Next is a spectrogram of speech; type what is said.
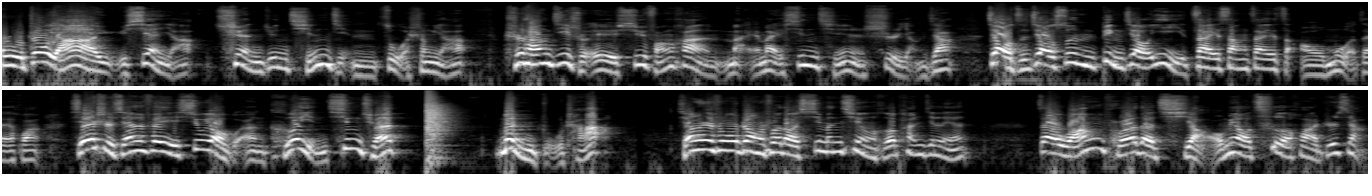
入州衙与县衙，劝君勤谨做生涯。池塘积水须防旱，买卖辛勤是养家。教子教孙并教义，栽桑栽枣莫栽花。闲事闲非休要管，可饮清泉焖煮茶。前文书正说到西门庆和潘金莲，在王婆的巧妙策划之下，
